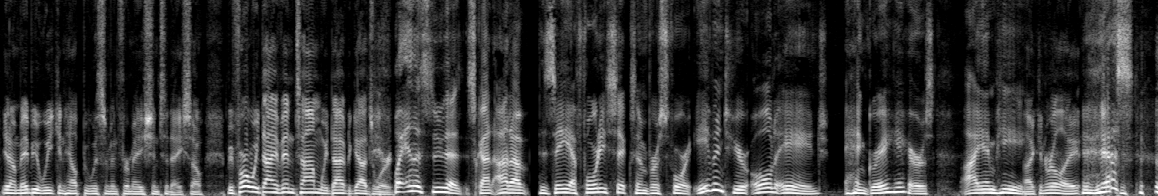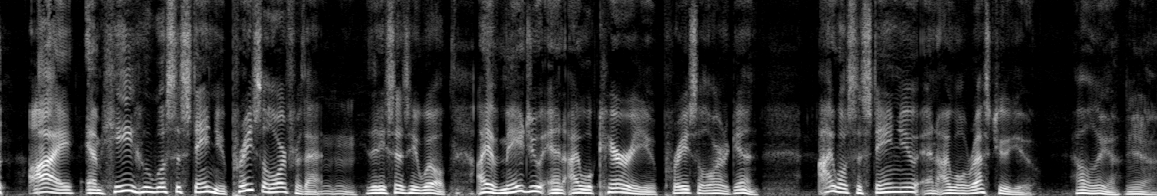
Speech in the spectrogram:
You know, maybe we can help you with some information today. So before we dive in, Tom, we dive to God's Word. Well, and let's do that, Scott, out of Isaiah 46 and verse 4. Even to your old age and gray hairs, I am He. I can relate. yes. I am He who will sustain you. Praise the Lord for that, Mm-hmm. that He says He will. I have made you and I will carry you. Praise the Lord again. I will sustain you and I will rescue you. Hallelujah. Yeah.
